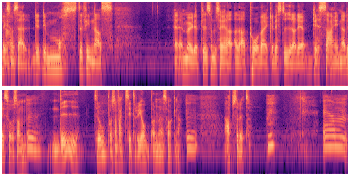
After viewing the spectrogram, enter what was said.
Liksom så här, det, det måste finnas en möjlighet, precis som du säger, att, att påverka det, styra det, designa det så som mm. vi tror på som faktiskt sitter och jobbar med de här sakerna. Mm. Absolut. Mm. Um,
